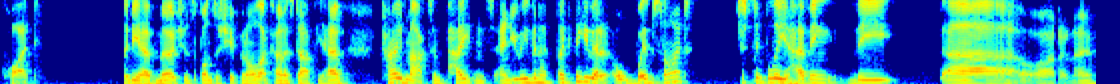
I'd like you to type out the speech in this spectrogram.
quite. You have merchant sponsorship and all that kind of stuff. You have trademarks and patents, and you even have, like think about it, a website. Just simply having the uh, I don't know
